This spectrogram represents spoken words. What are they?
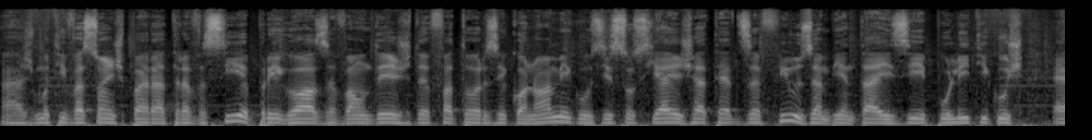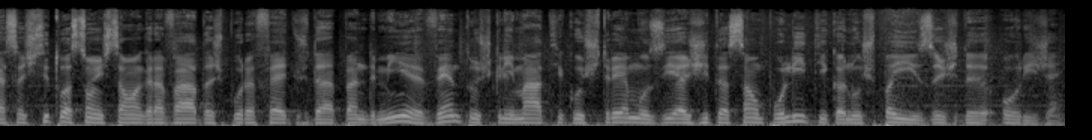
As motivações para a travessia perigosa vão desde fatores econômicos e sociais até desafios ambientais e políticos. Essas situações são agravadas por efeitos da pandemia, eventos climáticos extremos e agitação política nos países de origem.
